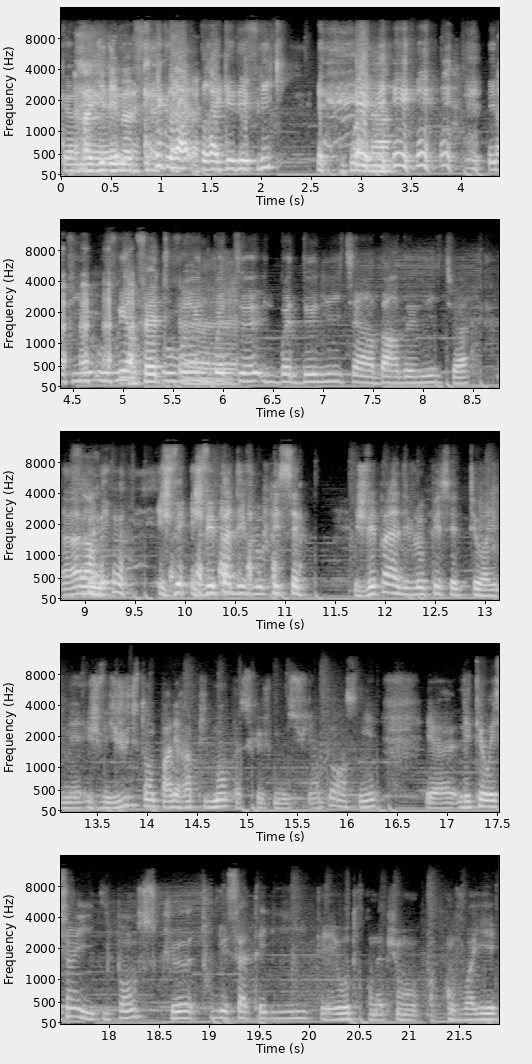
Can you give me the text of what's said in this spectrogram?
comme Draguer des meufs. dra- draguer des flics. Voilà. et puis ouvrir, En fait, ouvrir une, euh, boîte, une boîte de nuit, un bar de nuit, tu vois. Ah non, mais je vais, je vais pas développer cette. Je vais pas développer cette théorie, mais je vais juste en parler rapidement parce que je me suis un peu renseigné. Euh, les théoriciens, ils, pensent que tous les satellites et autres qu'on a pu en- envoyer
